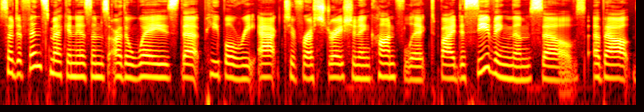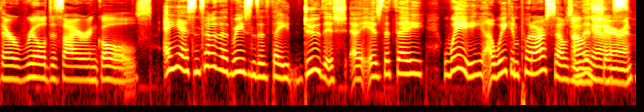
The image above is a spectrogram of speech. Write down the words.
So, defense mechanisms are the ways that people react to frustration and conflict by deceiving themselves about their real desire and goals. And yes, and some of the reasons that they do this uh, is that they, we, uh, we can put ourselves in oh, this, yes. Sharon.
